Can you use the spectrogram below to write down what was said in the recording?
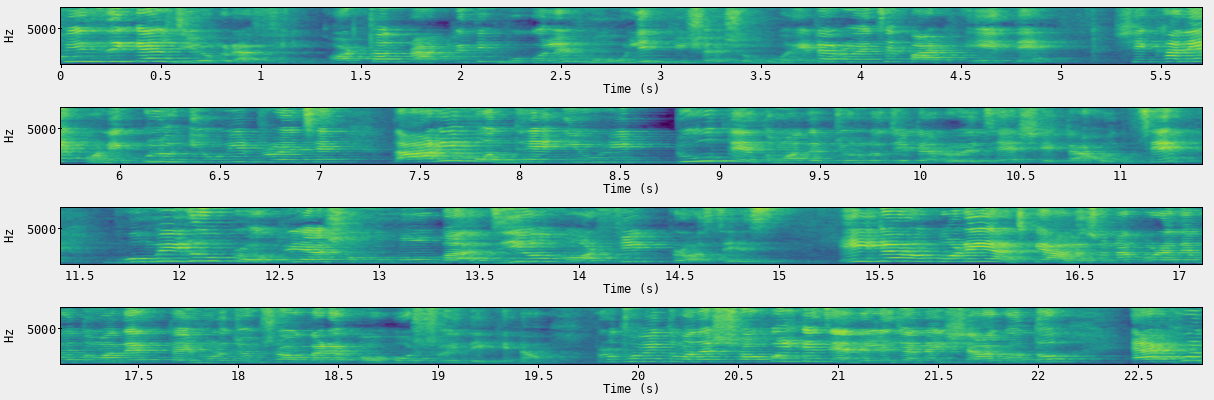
ফিজিক্যাল জিওগ্রাফি অর্থাৎ প্রাকৃতিক ভূগোলের মৌলিক বিষয়সমূহ। এটা রয়েছে পার্ট এতে সেখানে অনেকগুলো ইউনিট রয়েছে। তারই মধ্যে ইউনিট টুতে তোমাদের জন্য যেটা রয়েছে সেটা হচ্ছে ভূমিরূপ প্রক্রিয়াসমূহ বা জিওমরফিক প্রসেস এইটার উপরেই আজকে আলোচনা করে দেব তোমাদের, তাই মনোযোগ সহকারে অবশ্যই দেখে নাও। প্রথমে তোমাদের সকলকে চ্যানেলে জানাই স্বাগত। এখন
